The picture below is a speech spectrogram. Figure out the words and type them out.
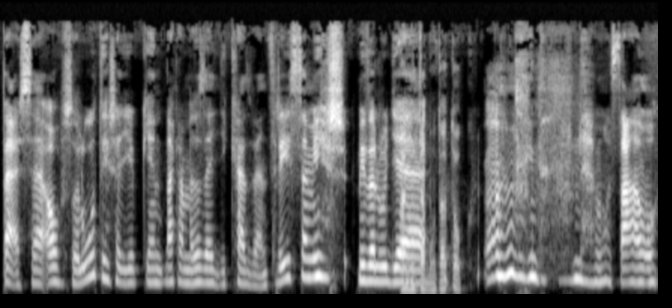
Persze, abszolút, és egyébként nekem ez az egyik kedvenc részem is, mivel ugye... Mármint a mutatók? nem, a számok,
